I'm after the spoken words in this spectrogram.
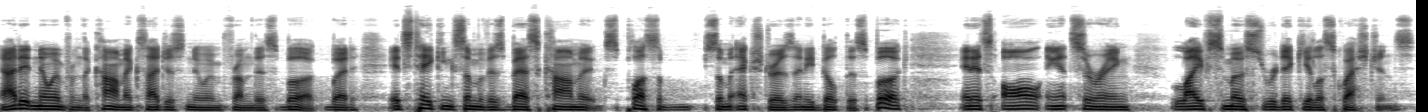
now i didn't know him from the comics i just knew him from this book but it's taking some of his best comics plus some extras and he built this book and it's all answering life's most ridiculous questions.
